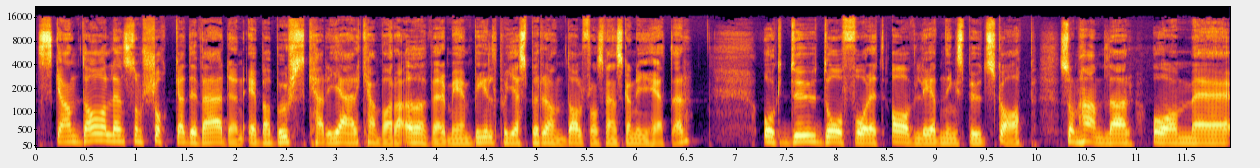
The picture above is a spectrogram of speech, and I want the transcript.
“Skandalen som chockade världen, Ebba Buschs karriär kan vara över” med en bild på Jesper Röndahl från Svenska nyheter och du då får ett avledningsbudskap som handlar om, eh, eh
